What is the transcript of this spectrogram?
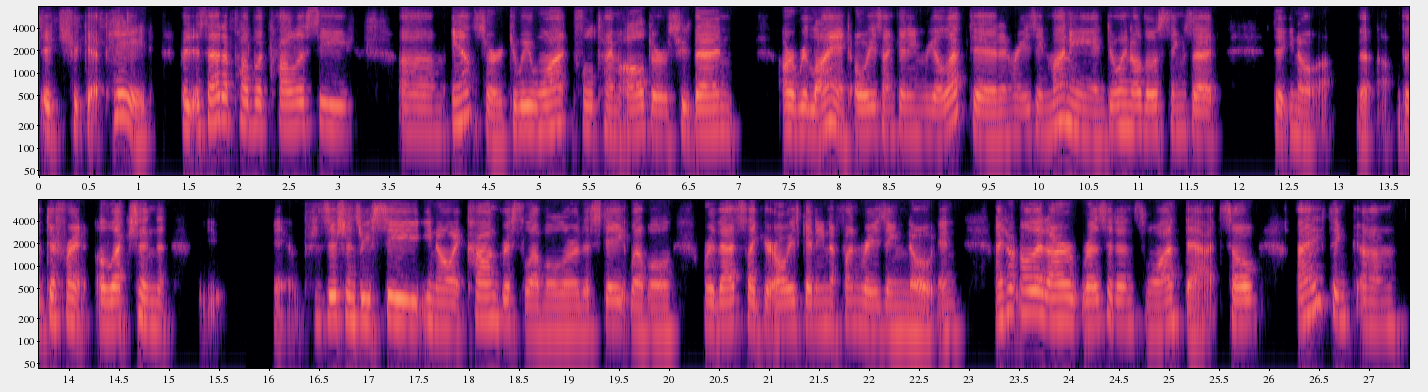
it should get paid. But is that a public policy um, answer. Do we want full time alders who then are reliant always on getting reelected and raising money and doing all those things that that you know the, the different election positions we see you know at congress level or the state level where that's like you're always getting a fundraising note and i don't know that our residents want that so i think um,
